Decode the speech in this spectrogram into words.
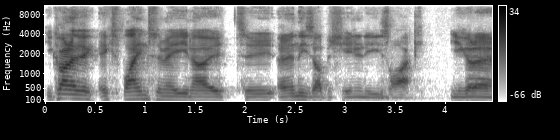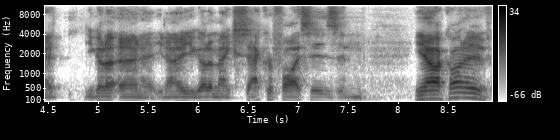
you kind of explained to me, you know, to earn these opportunities, like you gotta you gotta earn it. You know, you gotta make sacrifices, and you know, I kind of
